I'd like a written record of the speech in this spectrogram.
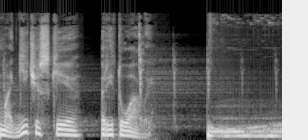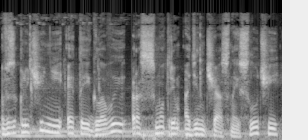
Магические ритуалы В заключении этой главы рассмотрим один частный случай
